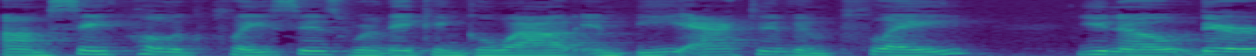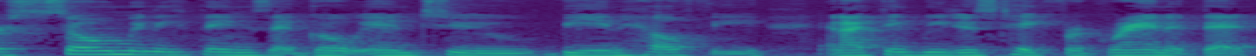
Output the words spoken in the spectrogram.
um, safe public places where they can go out and be active and play? you know there are so many things that go into being healthy and i think we just take for granted that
